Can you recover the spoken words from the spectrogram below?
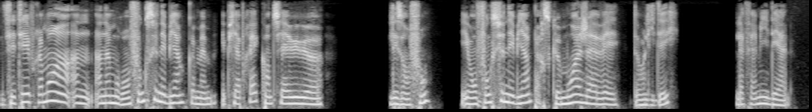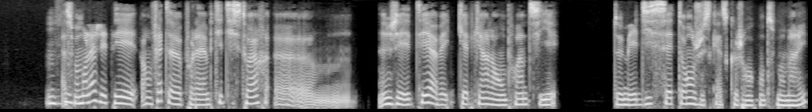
c'était vraiment un, amour. On fonctionnait bien quand même. Et puis après, quand il y a eu euh, les enfants, et on fonctionnait bien parce que moi j'avais dans l'idée la famille idéale. Mhm. À ce moment-là, j'étais, en fait, euh, pour la petite histoire, j'ai été avec quelqu'un là en pointillé de mes 17 ans jusqu'à ce que je rencontre mon mari.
